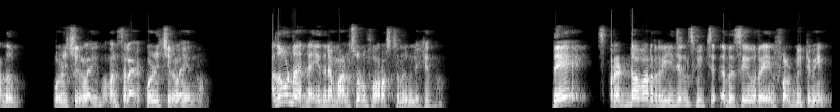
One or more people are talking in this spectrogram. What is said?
അത് ഒഴിച്ചു കളയുന്നു. മനസ്സിലായോ? കൊഴിച്ചു കളയുന്നു. അതുകൊണ്ട് തന്നെ ഇതിനെ മൺസൂൺ ഫോറസ്റ്റ് എന്ന് വിളിക്കുന്നു. They spread over regions which receive rainfall between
